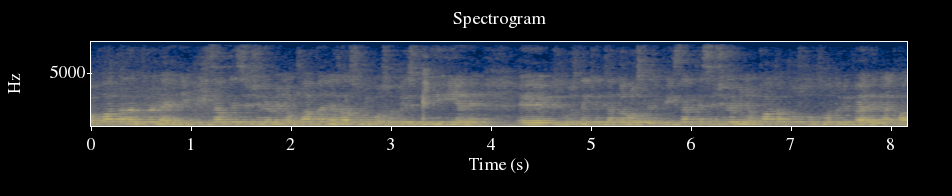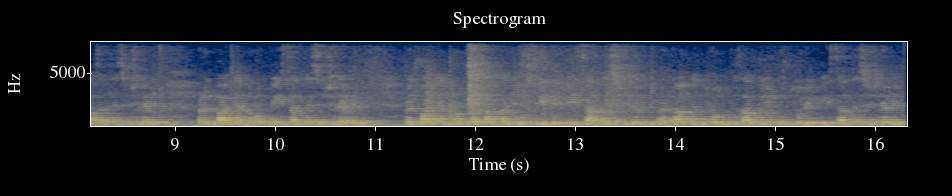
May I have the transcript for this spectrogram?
Оплата електроенергії 50 тисяч гривень, обладнання засобів особистої гігієни, підгузники для дорослих 50 тисяч гривень, оплата послуг з водовідведення 20 тисяч гривень, придбання дров 50 тисяч гривень. Придбання дров для закладів освіти 50 тисяч гривень, придбання дров для закладів культури 50 тисяч гривень,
